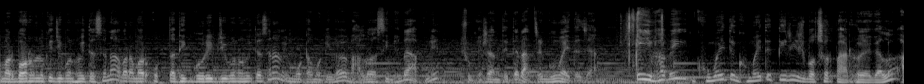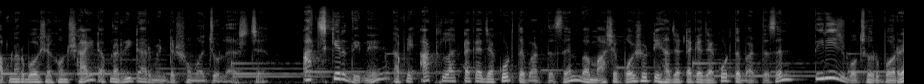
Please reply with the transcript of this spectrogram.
আমার বড় লোকে জীবন হইতেছে না, আবার আমার অত্যাধিক গরিব জীবন হইতেছে না, আমি মোটামুটিভাবে ভালো আছি ভেবে আপনি সুখে শান্তিতে রাত্রে ঘুমাইতে যান। এইভাবেই ঘুমাইতে ঘুমাইতে তিরিশ বছর পার হয়ে গেল, আপনার বয়স এখন ষাট, আপনার রিটায়ারমেন্টের সময় চলে আসছে। আজকের দিনে আপনি আট লাখ টাকা যা করতে পারতেছেন বা মাসে পঁয়ষট্টি হাজার টাকা যা করতে পারতেছেন, তিরিশ বছর পরে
